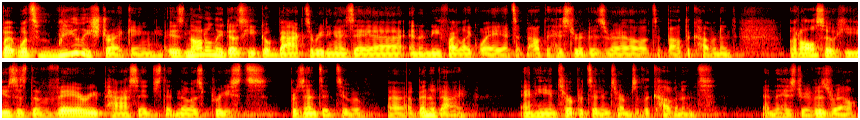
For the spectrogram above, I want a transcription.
But what's really striking is not only does he go back to reading Isaiah in a Nephi like way, it's about the history of Israel, it's about the covenant, but also he uses the very passage that Noah's priests presented to uh, Abinadi, and he interprets it in terms of the covenant and the history of Israel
